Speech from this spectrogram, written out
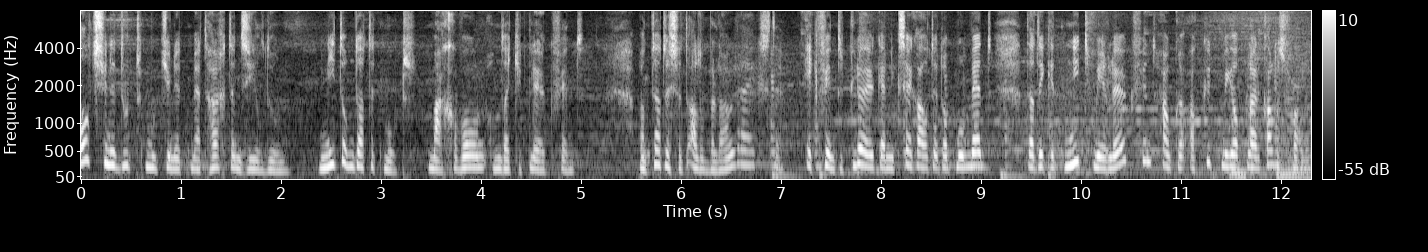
als je het doet, moet je het met hart en ziel doen. Niet omdat het moet, maar gewoon omdat je het leuk vindt. Want dat is het allerbelangrijkste. Ik vind het leuk en ik zeg altijd op het moment dat ik het niet meer leuk vind, hou ik er acuut mee op, laat ik alles vallen.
